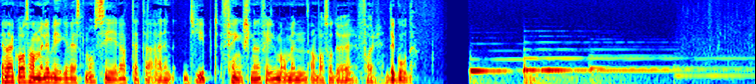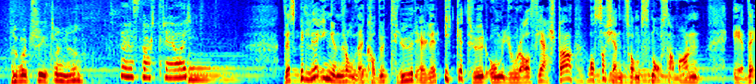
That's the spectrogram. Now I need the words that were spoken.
NRKs anmelder Birger Vestmo sier at dette er en dypt fengslende film om en ambassadør for det gode. Du har vært syk lenge, da? Snart tre år. Det spiller ingen rolle hva du tror eller ikke tror om Joralf Gjerstad, også kjent som Snåsamannen. Er det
